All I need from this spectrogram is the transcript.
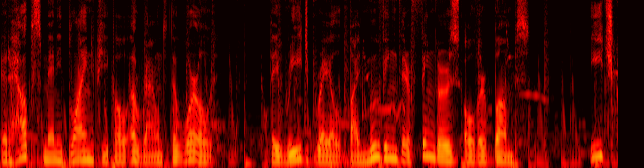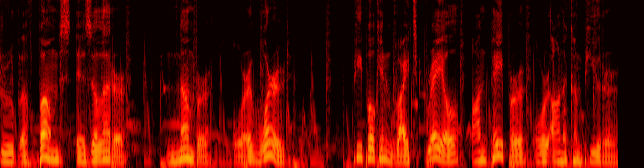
It helps many blind people around the world. They read Braille by moving their fingers over bumps. Each group of bumps is a letter, number, or a word people can write Braille on paper or on a computer.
